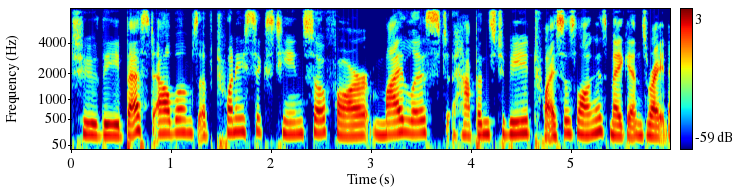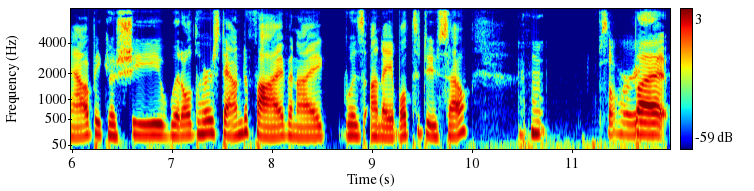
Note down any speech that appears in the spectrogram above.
to the best albums of 2016 so far. My list happens to be twice as long as Megan's right now because she whittled hers down to five and I was unable to do so. Sorry. But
